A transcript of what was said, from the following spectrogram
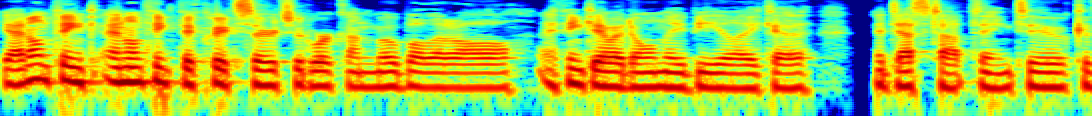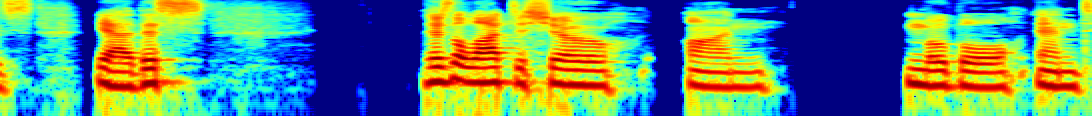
yeah. I don't think I don't think the quick search would work on mobile at all. I think it would only be like a, a desktop thing too. Because yeah, this there's a lot to show on mobile, and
